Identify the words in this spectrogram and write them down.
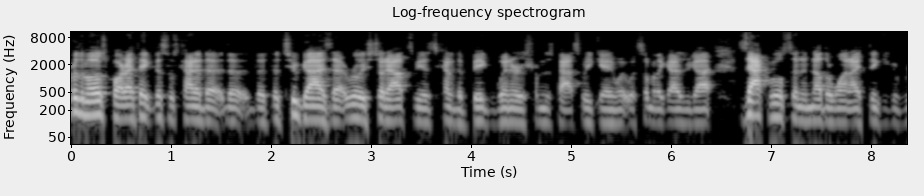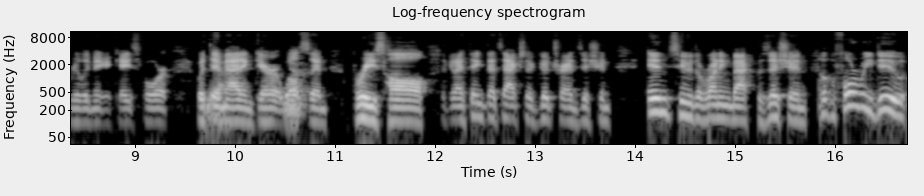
For the most part, I think this was kind of the the, the, the two guys that really stood out to me as kind of the big winners from this past weekend with, with some of the guys we got. Zach Wilson, another one I think you could really make a case for with them adding Garrett Yeah. Wilson, Breece Hall. And I think that's actually a good transition into the running back position. But before we do,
